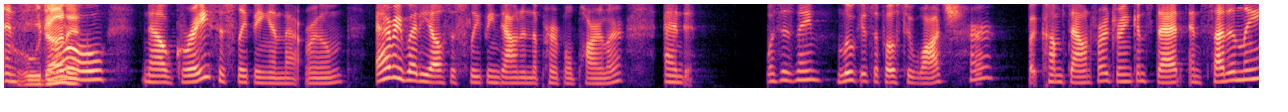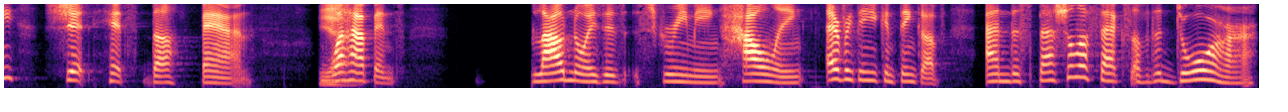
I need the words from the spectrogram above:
And Who so now Grace is sleeping in that room. Everybody else is sleeping down in the purple parlor. And what's his name? Luke is supposed to watch her, but comes down for a drink instead. And suddenly shit hits the fan. yeah What happens? Loud noises, screaming, howling, everything you can think of. And the special effects of the door.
